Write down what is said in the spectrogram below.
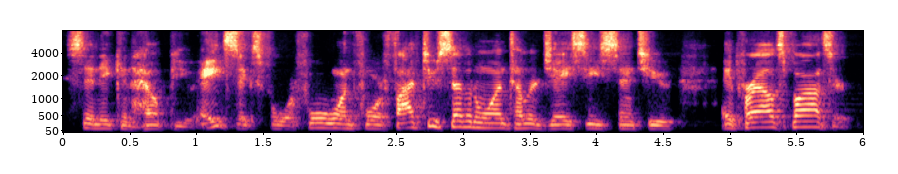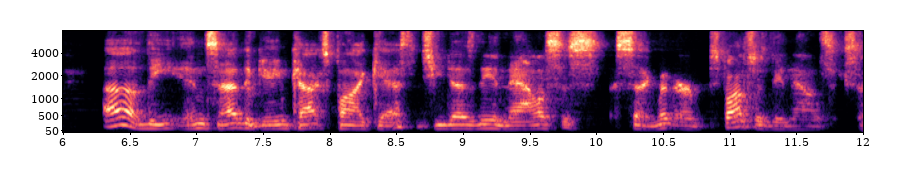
Cindy can help you. 864 414 5271. Tell her JC sent you a proud sponsor of the Inside the Gamecocks podcast. She does the analysis segment or sponsors the analysis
